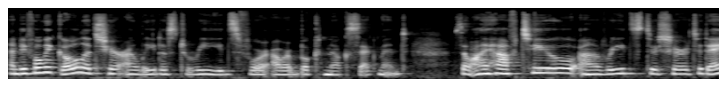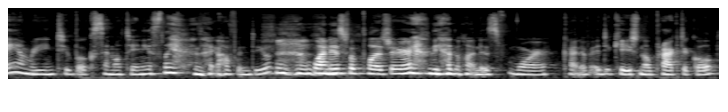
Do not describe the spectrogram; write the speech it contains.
And before we go, let's share our latest reads for our Book Nook segment. So I have two uh, reads to share today. I'm reading two books simultaneously, as I often do. one is for pleasure, the other one is more kind of educational, practical.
